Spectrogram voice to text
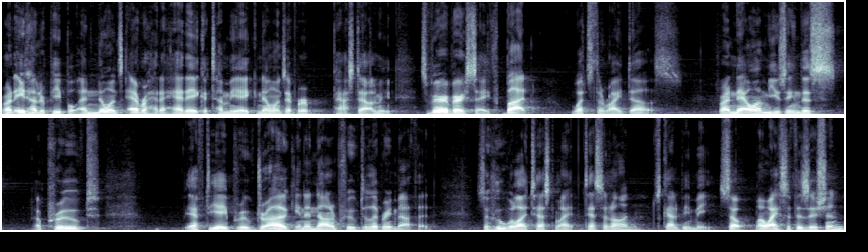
around 800 people, and no one's ever had a headache, a tummy ache, no one's ever passed out. I mean, it's very, very safe. But what's the right dose? Right now, I'm using this approved, FDA approved drug in a non approved delivery method. So, who will I test, my, test it on? It's got to be me. So, my wife's a physician.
